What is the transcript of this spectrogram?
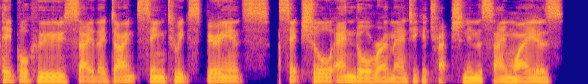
People who say they don't seem to experience sexual and or romantic attraction in the same way as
